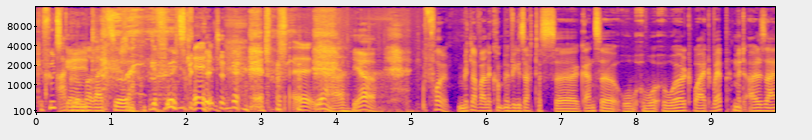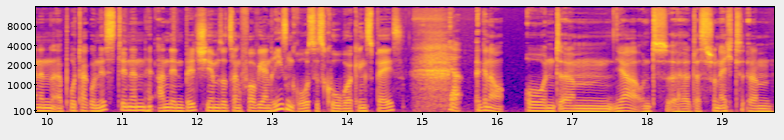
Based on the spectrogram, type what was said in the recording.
Gefühlsgeld. Agglomeration, Gefühlsgeld. äh, äh, ja, Ja, voll. Mittlerweile kommt mir, wie gesagt, das äh, ganze World Wide Web mit all seinen äh, Protagonistinnen an den Bildschirmen sozusagen vor wie ein riesengroßes Coworking Space. ja. Genau. Und ähm, ja, und das ist schon echt ähm,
